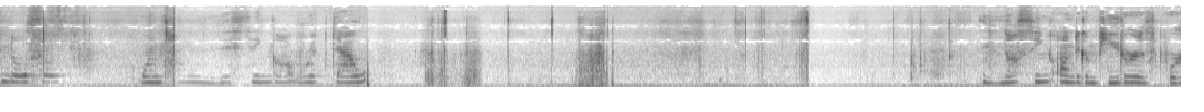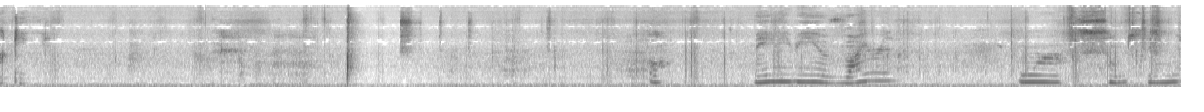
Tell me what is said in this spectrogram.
And also, one time this thing got ripped out. Nothing on the computer is working. Maybe a virus or something.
